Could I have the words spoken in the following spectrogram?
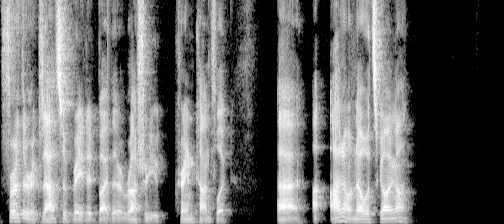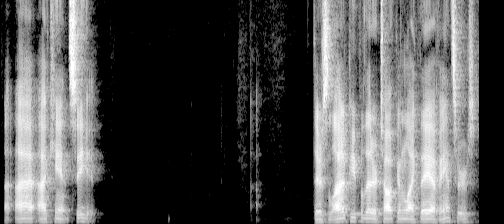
further exacerbated by the Russia Ukraine conflict. Uh, I, I don't know what's going on. I I can't see it. There's a lot of people that are talking like they have answers,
